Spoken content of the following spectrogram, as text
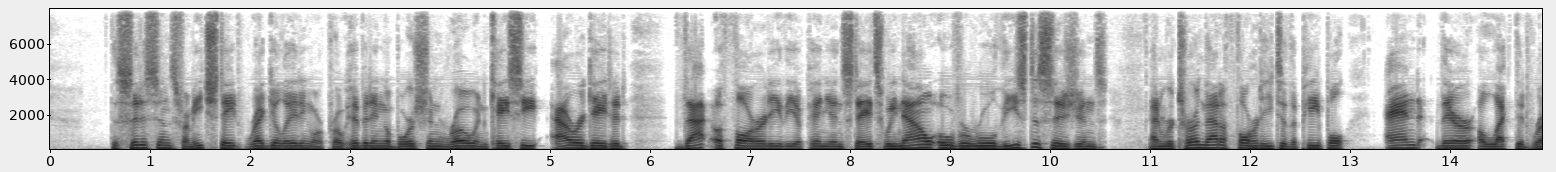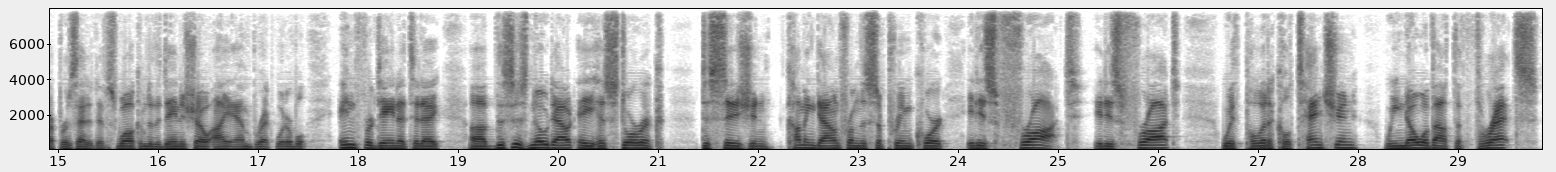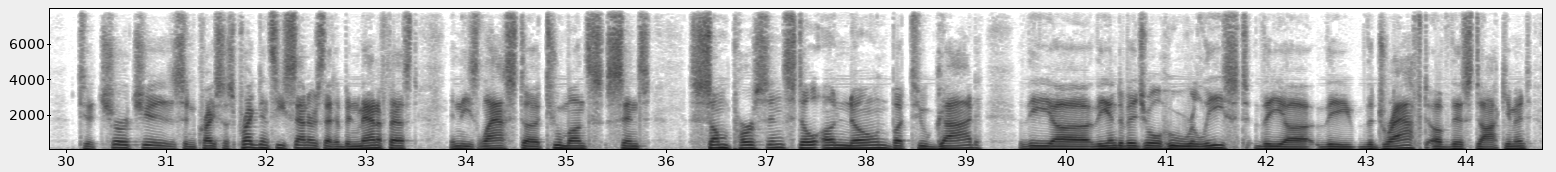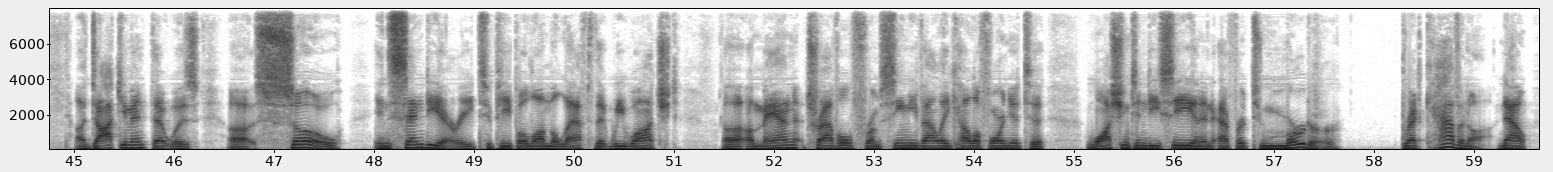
the citizens from each state regulating or prohibiting abortion. Roe and Casey arrogated that authority, the opinion states. We now overrule these decisions and return that authority to the people and their elected representatives. Welcome to the Dana Show. I am Brett Winterble in for Dana today. Uh, this is no doubt a historic decision coming down from the Supreme Court. It is fraught. It is fraught with political tension. We know about the threats to churches and crisis pregnancy centers that have been manifest in these last uh, two months since some person, still unknown, but to God, the uh, the individual who released the uh, the the draft of this document, a document that was uh, so incendiary to people on the left that we watched uh, a man travel from Simi Valley, California, to Washington D.C. in an effort to murder Brett Kavanaugh. Now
